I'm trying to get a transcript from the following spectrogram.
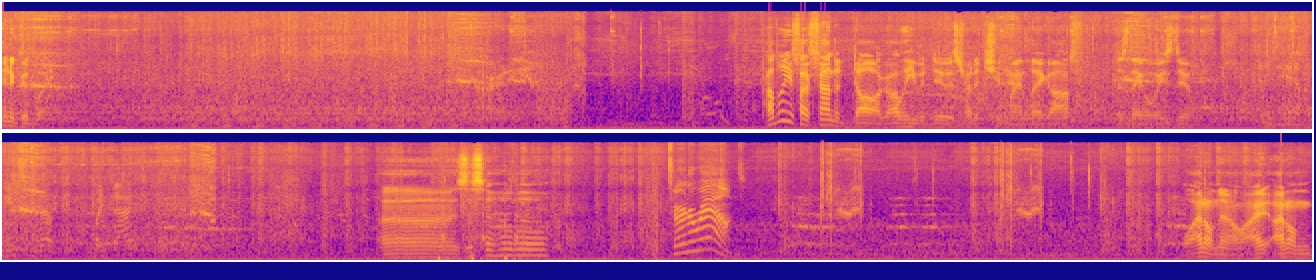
In a good way. Alrighty. Probably if I found a dog, all he would do is try to chew my leg off, as they always do. I need to hit up an ATM. Like that? Uh, is this a hobo? Turn around. Well, I don't know. I, I don't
